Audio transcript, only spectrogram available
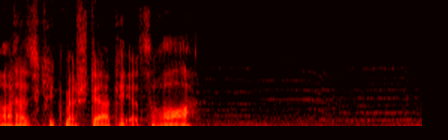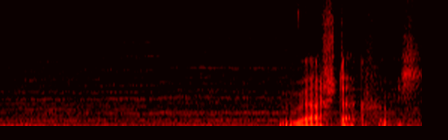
Ah, das ich krieg mehr Stärke jetzt. Oh. Mehr Stärke für mich.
